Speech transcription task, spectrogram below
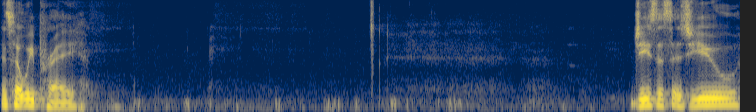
And so we pray. Jesus, as you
